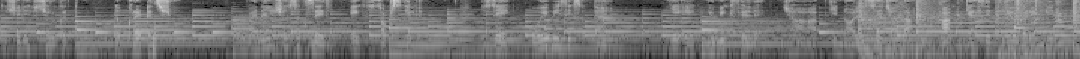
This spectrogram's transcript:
तो चलिए शुरू करते हैं। The greatest show financial success एक सॉफ्ट स्किल है, जिसे कोई भी सीख सकता है। ये एक यूनिक फ़ील्ड है। जहाँ आपकी नॉलेज से ज़्यादा आप कैसे बिहेव करेंगे।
